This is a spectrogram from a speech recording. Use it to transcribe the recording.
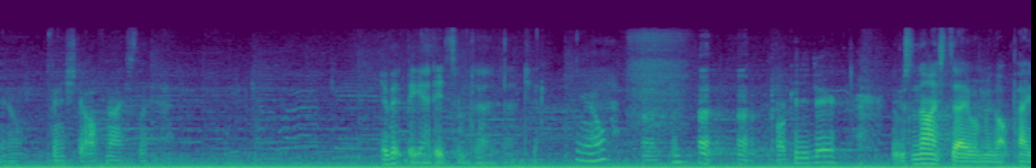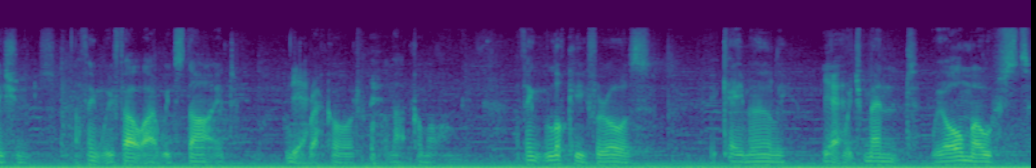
you know, finished it off nicely. You're a bit big-headed sometimes, aren't you? You know? what can you do? It was a nice day when we got Patience. I think we felt like we'd started Yeah. record and that come along. I think lucky for us, it came early. Yeah. Which meant we almost,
